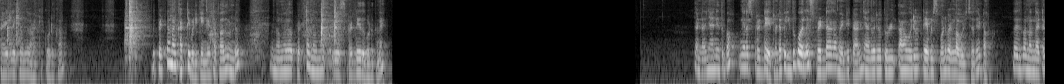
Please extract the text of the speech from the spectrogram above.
സൈഡിലേക്കും ഒന്ന് ആക്കി കൊടുക്കാം. ഇത് പെട്ടെന്ന് കട്ടി പിടിക്കും കേട്ടോ. അപ്പോൾ അതുകൊണ്ട് നമ്മൾ പെട്ടെന്നൊന്ന് സ്പ്രെഡ് ചെയ്ത് കൊടുക്കണേ. കണ്ടോ ഞാനിതിപ്പോൾ ഇങ്ങനെ സ്പ്രെഡ് ചെയ്തിട്ടുണ്ട്. അപ്പോൾ ഇതുപോലെ സ്പ്രെഡ് ആകാൻ വേണ്ടിയിട്ടാണ് ഞാനൊരു തുള്ളി ആ ഒരു ടേബിൾ സ്പൂൺ വെള്ളം ഒഴിച്ചത് കേട്ടോ. ഇതിപ്പോൾ നന്നായിട്ട്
